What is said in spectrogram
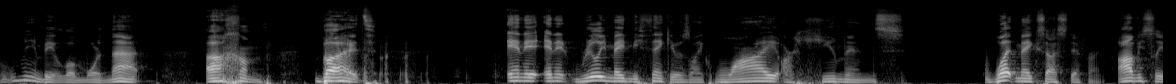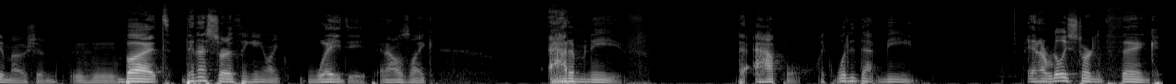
maybe a little more than that. Um, but and it and it really made me think. It was like why are humans what makes us different? Obviously emotion. Mm-hmm. but then I started thinking like way deep, and I was like, Adam and Eve, the apple. Like, what did that mean? And I really started to think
